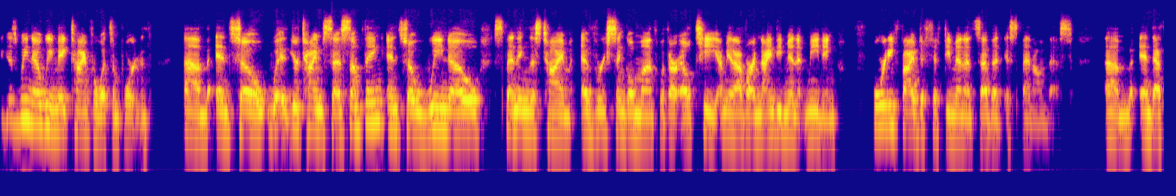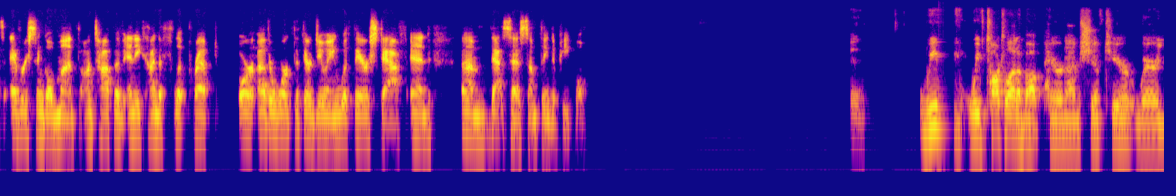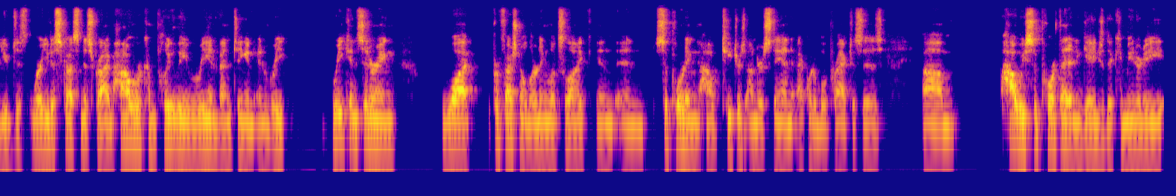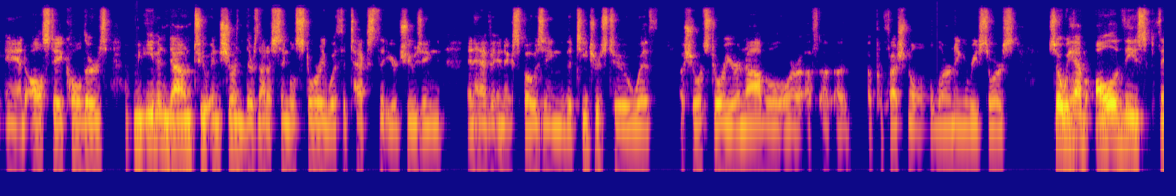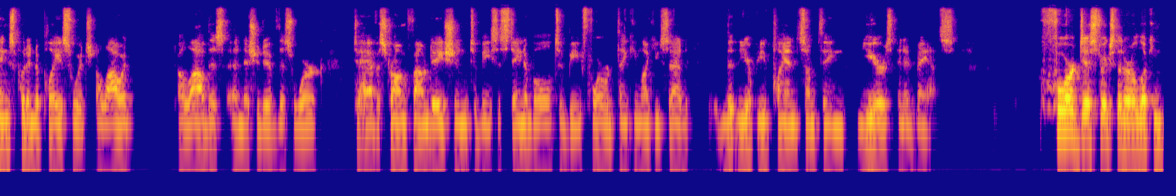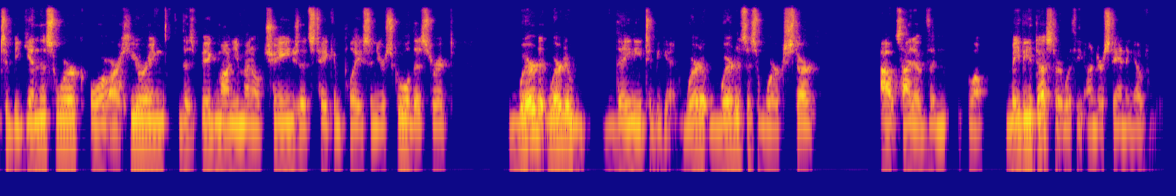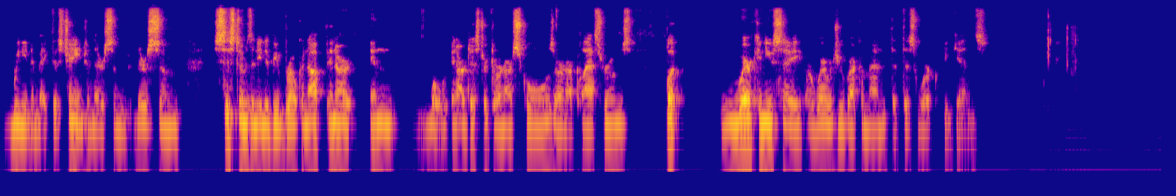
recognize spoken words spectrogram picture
because we know we make time for what's important um, and so w- your time says something. And so we know spending this time every single month with our LT. I mean, out of our 90 minute meeting, 45 to 50 minutes of it is spent on this. Um, and that's every single month on top of any kind of flip prep or other work that they're doing with their staff. And um, that says something to people. We've we've talked a lot about paradigm shift here where you just where you discuss and describe how we're completely reinventing and, and re, reconsidering what professional learning looks like and, and supporting how teachers understand equitable practices um, how we support that and engage the community and all stakeholders i mean even down to ensuring that there's not a single story with the text that you're choosing and having and exposing the teachers to with a short story or a novel or a, a, a professional learning resource. So we have all of these things put into place which allow it allow this initiative, this work to have a strong foundation, to be sustainable, to be forward thinking, like you said, that you have planned something years in advance. For districts that are looking to begin this work or are hearing this big monumental change that's taken place in your school district, where did where do they need to begin? Where where does this work start outside of the well, maybe it does start with the understanding of we need to make this change and there's some there's some systems that need to be broken up in our in in our district or in our schools or in our classrooms but where can you say or where would you recommend that this work begins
